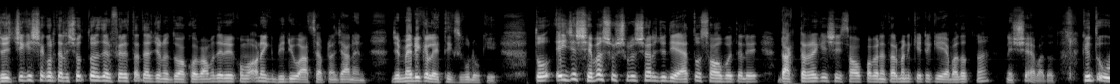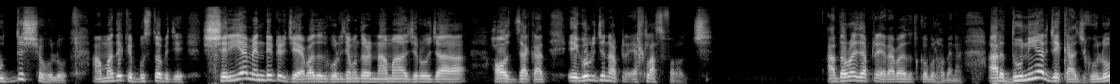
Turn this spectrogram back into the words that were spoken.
যদি চিকিৎসা করতে তাহলে সত্তর হাজার ফেরত তার জন্য দোয়া করবে। আমাদের এরকম অনেক ভিডিও আছে, আপনারা জানেন, যে মেডিকেল এথিক্সগুলো কি। তো এই যে সেবা শুশ্রূষার যদি এত সহব তাহলে ডাক্তাররা কি সেই সহব পাবে না, তার মানে কি এটা কি আবাদত না? নিশ্চয়ই আবাদত। কিন্তু উদ্দেশ্য হলো, আমাদেরকে বুঝতে হবে যে সেরিয়া ম্যান্ডেটের যে আবাদতগুলো, যেমন ধরেন নামাজ, রোজা, হজ জাকাত এগুলোর জন্য আপনার এখলাস ফরজ। আদারওয়াইজ আপনার এর আবাদত কবুল হবে না। আর দুনিয়ার যে কাজগুলো,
